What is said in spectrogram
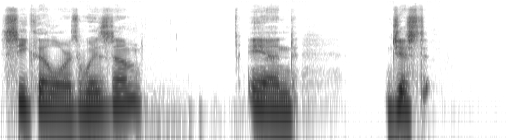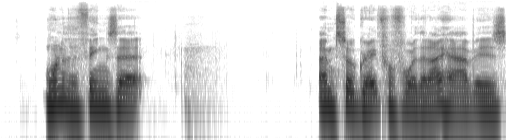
seek the Lord's wisdom and just one of the things that I'm so grateful for that I have is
